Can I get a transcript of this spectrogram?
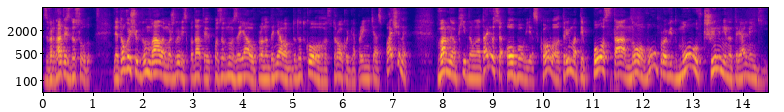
Звертатись до суду. Для того, щоб ви мали можливість подати позовну заяву про надання вам додаткового строку для прийняття спадщини, вам необхідно у нотаріуса обов'язково отримати постанову про відмову в чиненні нотаріальної дії.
